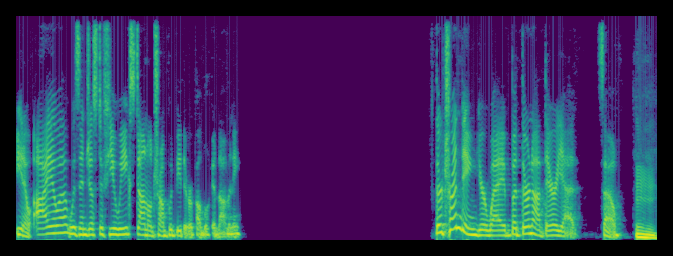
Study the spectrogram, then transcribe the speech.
you know Iowa was in just a few weeks, Donald Trump would be the Republican nominee. They're trending your way, but they're not there yet. So, Mhm.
